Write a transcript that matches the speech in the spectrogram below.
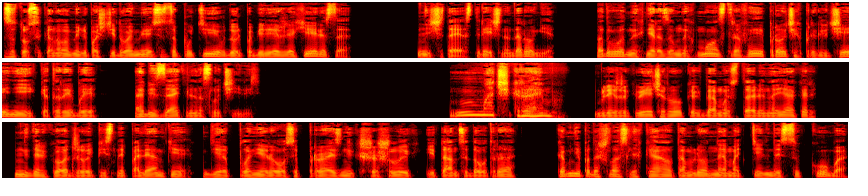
Зато сэкономили почти два месяца пути вдоль побережья Хереса, не считая встреч на дороге, подводных неразумных монстров и прочих приключений, которые бы обязательно случились. «Матч краем». Ближе к вечеру, когда мы встали на якорь, недалеко от живописной полянки, где планировался праздник, шашлык и танцы до утра, ко мне подошла слегка утомленная Матильда Суккуба,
